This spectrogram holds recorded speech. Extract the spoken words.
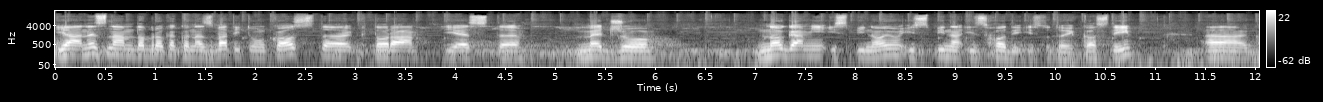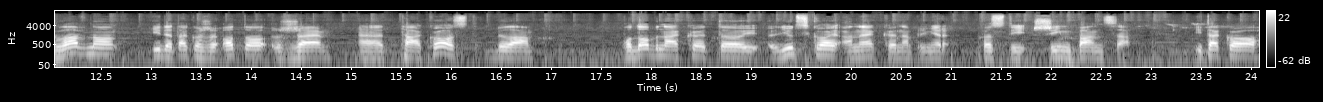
Ja nie znam dobro kako nazvati tu kost, e, która jest między nogami i spinoją i spina i schodzi iz tej kosti. E, Główno idę tako, że o to, że e, ta kost była podobna k tej ludzkiej, a nie k na przykład kosti szympansa. I tako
